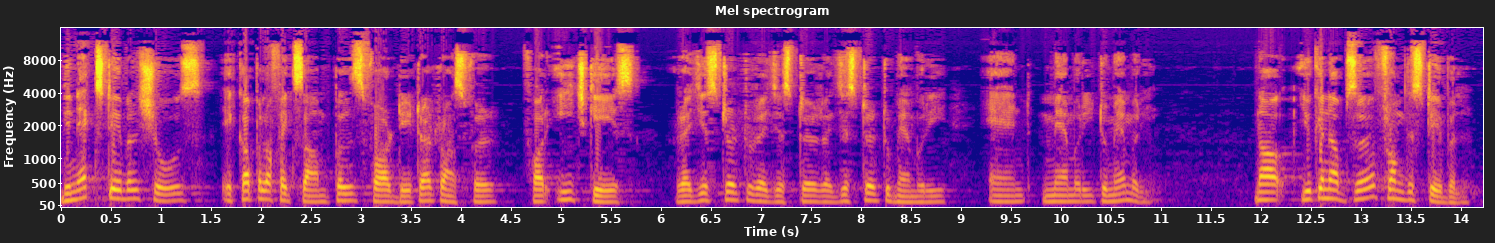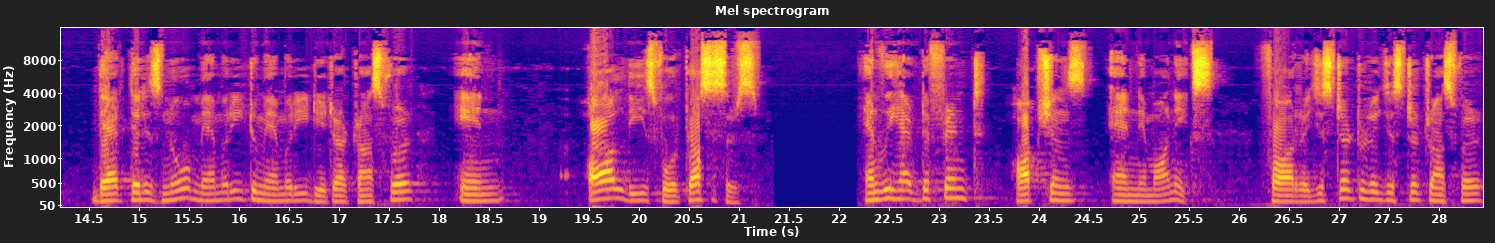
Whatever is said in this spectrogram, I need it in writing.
The next table shows a couple of examples for data transfer for each case: register to register, register to memory, and memory to memory. Now you can observe from this table that there is no memory-to-memory data transfer in all these four processors. And we have different options and mnemonics for register-to-register transfer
